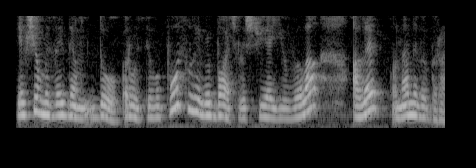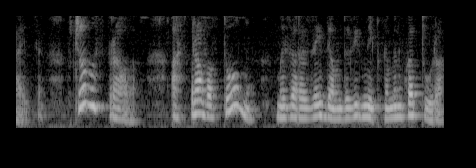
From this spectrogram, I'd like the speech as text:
Якщо ми зайдемо до розділу послуги, ви бачили, що я її ввела, але вона не вибирається. В чому справа? А справа в тому, ми зараз зайдемо довідник номенклатура,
